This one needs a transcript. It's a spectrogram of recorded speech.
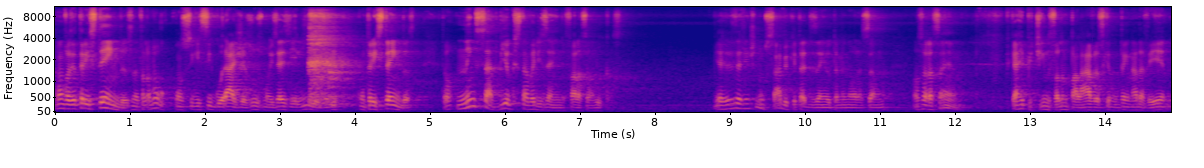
vamos fazer três tendas. Né? Fala, vou conseguir segurar Jesus, Moisés e Elias ali, com três tendas. Então, nem sabia o que estava dizendo, fala São Lucas. E às vezes a gente não sabe o que está dizendo também na oração. Né? Nossa oração é ficar repetindo, falando palavras que não tem nada a ver. Né?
